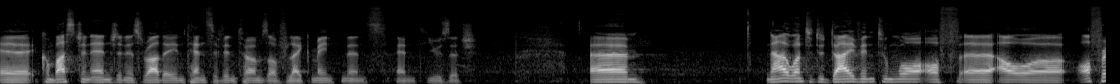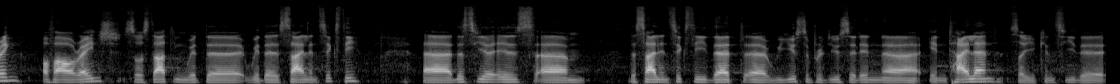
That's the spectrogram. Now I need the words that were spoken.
a combustion engine is rather intensive in terms of like maintenance and usage. Um, now I wanted to dive into more of uh, our offering of our range. So starting with the with the Silent 60. Uh, this here is um, the Silent 60 that uh, we used to produce it in uh, in Thailand. So you can see the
